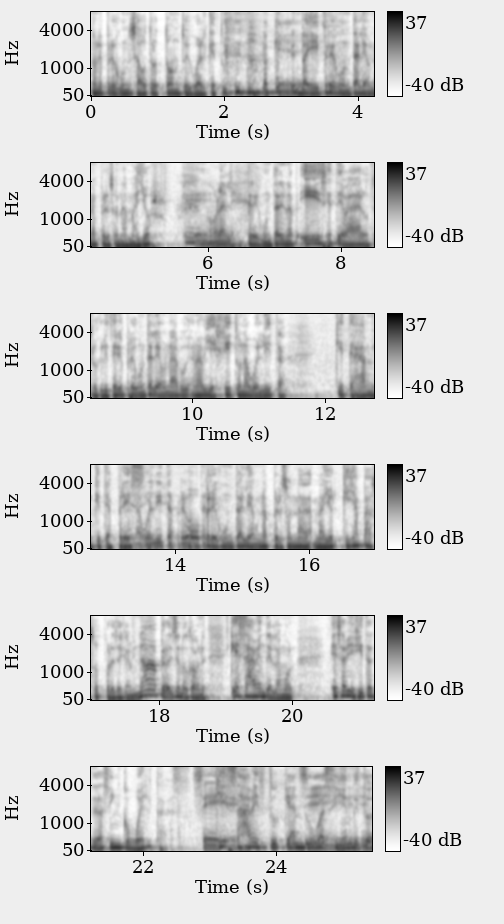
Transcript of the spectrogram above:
no le preguntes a otro tonto igual que tú. Ok. Vaya y pregúntale a una persona mayor. Órale. Pregúntale a una. Ese te va a dar otro criterio. Pregúntale a una, una viejita, una abuelita que te ame, que te aprecie. A la abuelita, O pregúntale. pregúntale a una persona mayor que ya pasó por ese camino. No, pero dicen los jóvenes, ¿qué saben del amor? esa viejita te da cinco vueltas. Sí. ¿Qué sabes tú qué anduvo Sí, haciendo sí, y todo?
